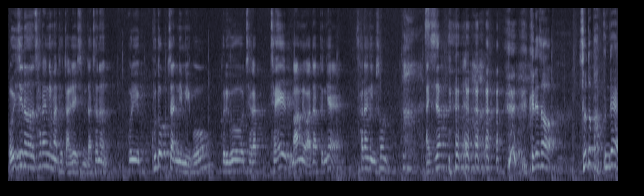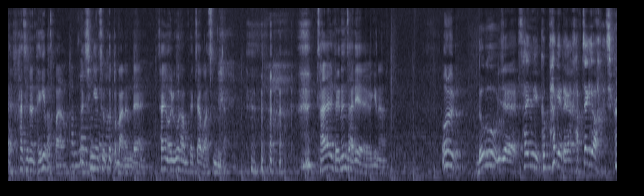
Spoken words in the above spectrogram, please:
의지는 사장님한테 달려 있습니다. 저는 우리 구독자님이고 그리고 제가 제일 마음에 와닿았던 게 사장님 손 아시죠? 그래서 저도 바쁜데 사실은 되게 바빠요. 신경 쓸 것도 많은데 사장님 얼굴 한번 뵙자고 왔습니다. 잘 되는 자리예요 여기는. 오늘 너무 이제 사장님이 급하게 내가 갑자기 와가지고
